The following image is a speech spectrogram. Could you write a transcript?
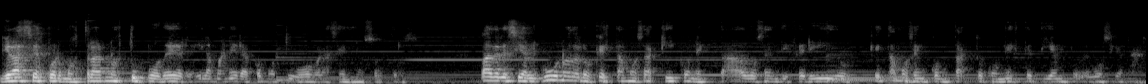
Gracias por mostrarnos tu poder y la manera como tú obras en nosotros. Padre, si alguno de los que estamos aquí conectados en diferido, que estamos en contacto con este tiempo devocional,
